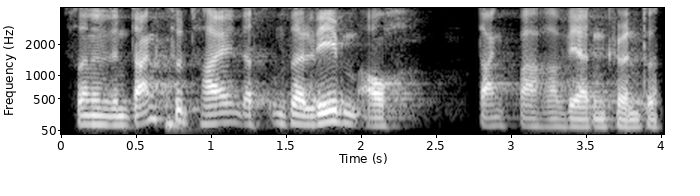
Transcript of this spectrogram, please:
sondern den Dank zu teilen, dass unser Leben auch dankbarer werden könnte.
